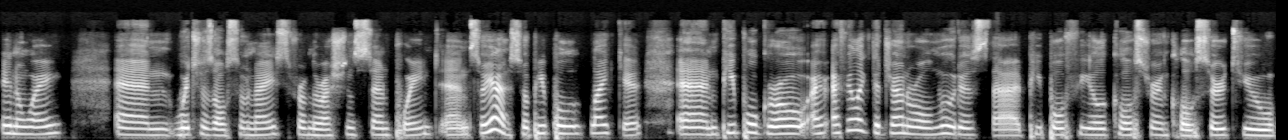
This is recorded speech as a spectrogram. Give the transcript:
in a way and which is also nice from the Russian standpoint. And so yeah, so people like it, and people grow. I, I feel like the general mood is that people feel closer and closer to.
